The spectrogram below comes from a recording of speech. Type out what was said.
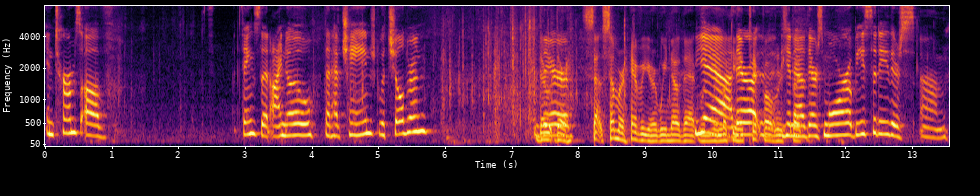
in terms of things that I know that have changed with children, They're, they're, they're, so- some are heavier, we know that yeah, looking there are, you know, there's more obesity, there's, um,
